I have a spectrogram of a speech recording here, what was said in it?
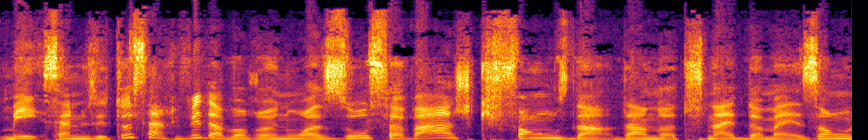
mais ça nous est tous arrivé d'avoir un oiseau sauvage qui fonce dans, notre fenêtre de maison.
